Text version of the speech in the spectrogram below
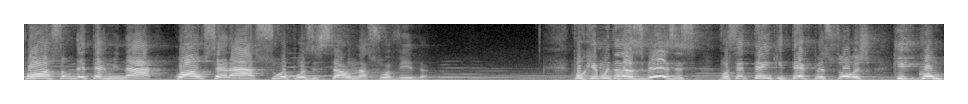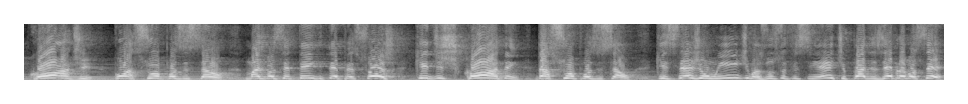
possam determinar qual será a sua posição na sua vida. Porque muitas das vezes você tem que ter pessoas que concordem com a sua posição, mas você tem que ter pessoas que discordem da sua posição, que sejam íntimas o suficiente para dizer para você:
